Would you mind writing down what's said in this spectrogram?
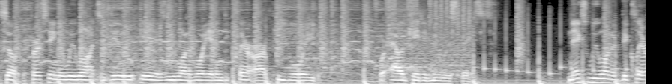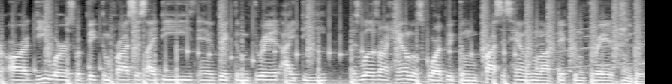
So the first thing that we want to do is we want to go ahead and declare our p void for allocated memory space. Next, we want to declare our D words for victim process IDs and victim thread ID, as well as our handles for our victim process handle and our victim thread handle.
